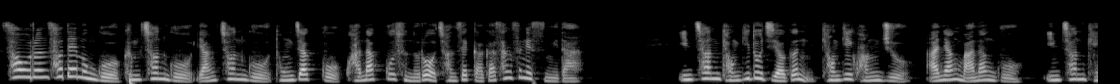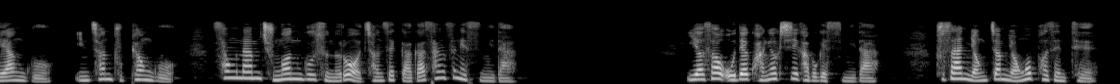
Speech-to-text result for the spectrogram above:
서울은 서대문구, 금천구, 양천구, 동작구, 관악구 순으로 전세가가 상승했습니다. 인천 경기도 지역은 경기 광주, 안양 만안구, 인천 계양구, 인천 부평구, 성남 중원구 순으로 전세가가 상승했습니다. 이어서 5대 광역시 가보겠습니다. 부산 0.05%,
